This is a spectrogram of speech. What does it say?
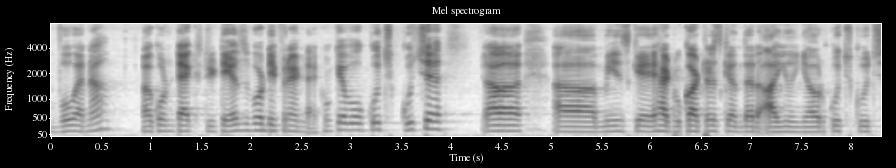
वो है ना कॉन्टैक्ट डिटेल्स वो डिफरेंट है। क्योंकि वो कुछ कुछ मीन्स के हेडक्वार्टर्स के अंदर आई हुई हैं और कुछ कुछ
